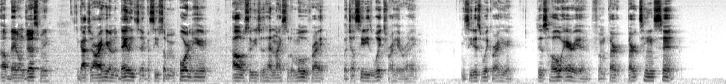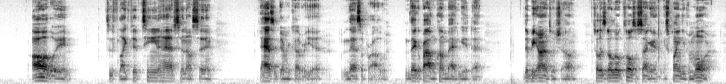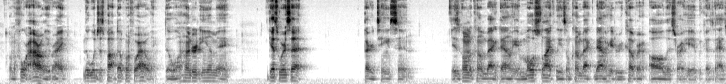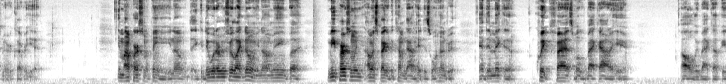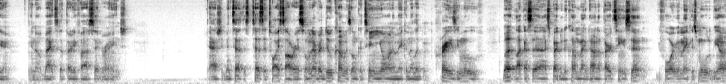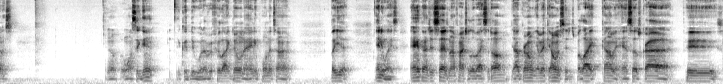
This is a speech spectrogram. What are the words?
update on JASMY. Got y'all right here on the daily so I can see something important here. Oh, so you just had a nice little move, right? But y'all see these wicks right here, right? You see this wick right here? This whole area from thir- 13 cent all the way to like 15 and a half cent, I'll say, it hasn't been recovered yet. That's a problem. They could probably come back and get that. To be honest with y'all. So let's go a little closer so I can explain even more. On the four hourly, right? The what just popped up on four hourly. The 100 EMA. Guess where it's at? 13 cent. It's going to come back down here. Most likely, it's going to come back down here to recover all this right here because it hasn't been recovered yet. In my personal opinion, you know, they could do whatever they feel like doing, you know what I mean? But me personally, I'm expected to come down and hit this 100 and then make a quick, fast move back out of here, all the way back up here, you know, back to the 35 cent range. I actually been tested tested twice already, so whenever it do come, it's gonna continue on and make another crazy move. But like I said, I expected it to come back down to 13 cent before I even make its move. To be honest, you know. But once again, you could do whatever you feel like doing at any point in time. But yeah. Anyways, anything I just said is not financial advice at all. Y'all grown, y'all make your own decisions. But like, comment, and subscribe. Peace.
